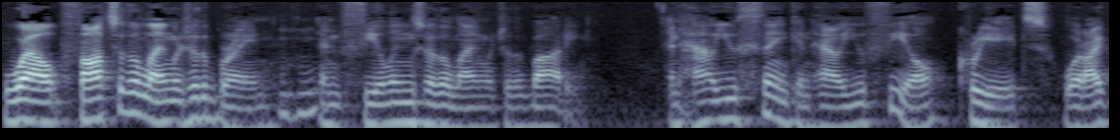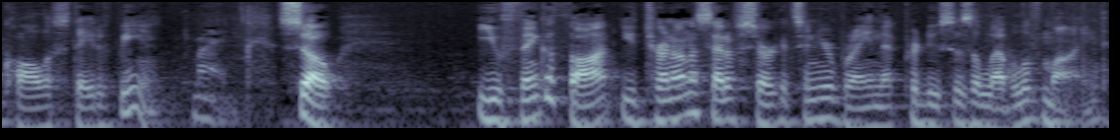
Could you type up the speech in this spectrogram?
Well, thoughts are the language of the brain, Mm-hmm. and feelings are the language of the body. And how you think and how you feel creates what I call a state of being. Right. So, you think a thought, you turn on a set of circuits in your brain that produces a level of mind.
